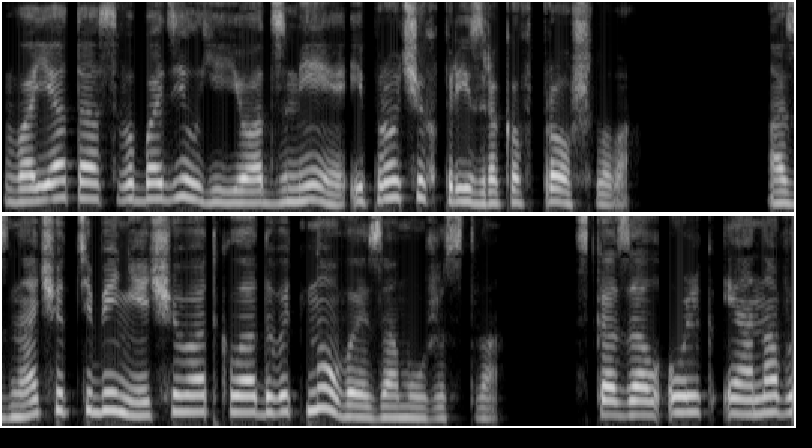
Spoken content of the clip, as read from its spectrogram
Ваята освободил ее от змея и прочих призраков прошлого. «А значит, тебе нечего откладывать новое замужество», — сказал Ольг, и она в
